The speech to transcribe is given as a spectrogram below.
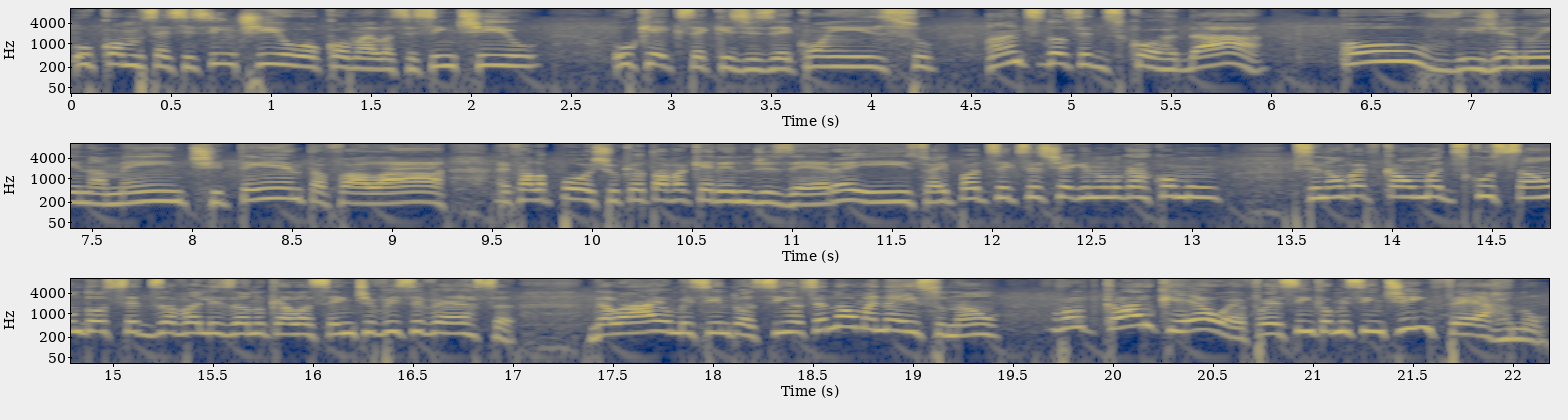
o como você se sentiu ou como ela se sentiu, o que, que você quis dizer com isso. Antes de você discordar, ouve genuinamente, tenta falar, aí fala, poxa, o que eu tava querendo dizer era isso. Aí pode ser que você chegue no lugar comum. Senão vai ficar uma discussão de você desavalizando o que ela sente e vice-versa. Dela, ah, eu me sinto assim, você, não, mas não é isso não. Eu falo, claro que é, ué, foi assim que eu me senti, inferno.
